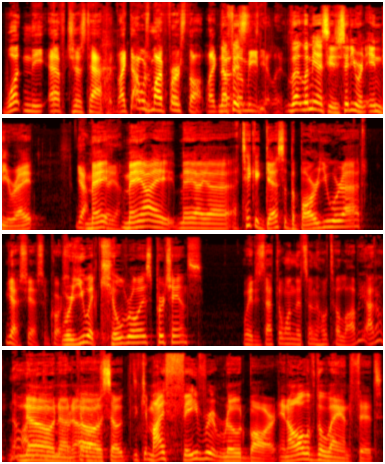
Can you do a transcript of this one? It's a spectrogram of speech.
what in the f just happened like that was my first thought like now, uh, Fitz, immediately let, let me ask you you said you were in Indy, right yeah. May yeah, yeah. may I may I uh, take a guess at the bar you were at? Yes, yes, of course. Were you at Kilroy's perchance? Wait, is that the one that's in the hotel lobby? I don't know. No, don't no, no. Oh, so my favorite road bar in all of the land Fitz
